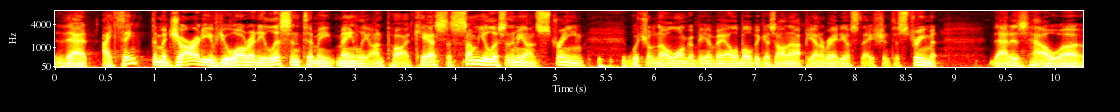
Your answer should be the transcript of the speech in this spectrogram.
that I think the majority of you already listen to me mainly on podcasts. Some of you listen to me on stream, which will no longer be available because I'll not be on a radio station to stream it. That is how uh,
